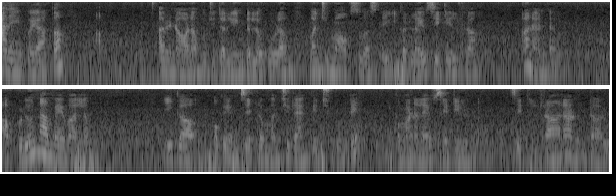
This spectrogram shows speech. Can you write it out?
అది అయిపోయాక అరే నాన్న బుజ్జి తల్లి ఇంటర్లో కూడా మంచి మార్క్స్ వస్తాయి ఇక్కడ లైఫ్ సెటిల్ రా అని అంటారు. అప్పుడు నమ్మేవాళ్ళం. ఇక ఒక ఎంసెట్లో మంచి ర్యాంక్ తెచ్చుకుంటే ఇక మన లైఫ్ సెటిల్ సెటిల్ రా అని అంటారు.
